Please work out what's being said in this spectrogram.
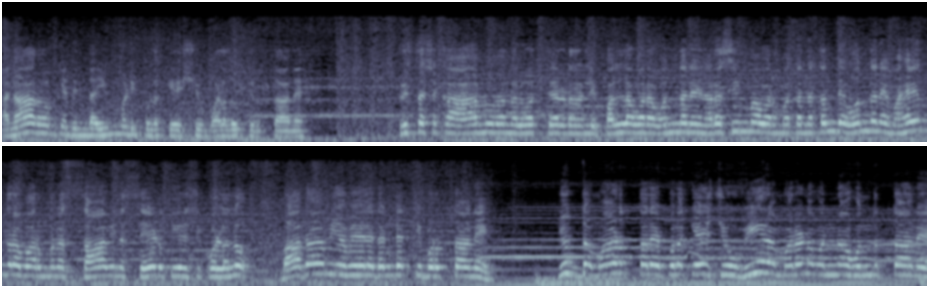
ಅನಾರೋಗ್ಯದಿಂದ ಇಮ್ಮಡಿ ಪುಲಕೇಶಿಯು ಬಳಲುತ್ತಿರುತ್ತಾನೆ. ಕ್ರಿಸ್ತಶಕ ಆರುನೂರ ನಲವತ್ತೆರಡರಲ್ಲಿ ಪಲ್ಲವರ ಒಂದನೇ ನರಸಿಂಹವರ್ಮ ತನ್ನ ತಂದೆ ಒಂದನೇ ಮಹೇಂದ್ರ ವರ್ಮನ ಸಾವಿನ ಸೇಡು ತೀರಿಸಿಕೊಳ್ಳಲು ಬಾದಾಮಿಯ ಮೇಲೆ ದಂಡೆತ್ತಿ ಬರುತ್ತಾನೆ. ಯುದ್ಧ ಮಾಡುತ್ತಲೇ ಪುಲಕೇಶಿಯು ವೀರ ಮರಣವನ್ನ ಹೊಂದುತ್ತಾನೆ.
